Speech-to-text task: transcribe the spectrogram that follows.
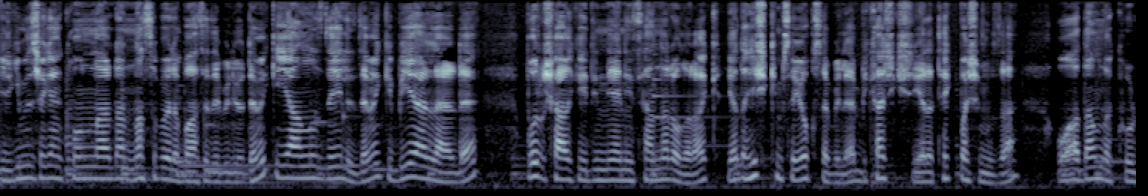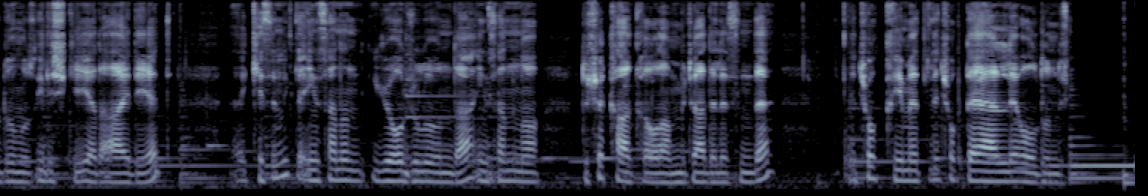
ilgimizi çeken konulardan nasıl böyle bahsedebiliyor? Demek ki yalnız değiliz. Demek ki bir yerlerde bu şarkıyı dinleyen insanlar olarak ya da hiç kimse yoksa bile birkaç kişi ya da tek başımıza o adamla kurduğumuz ilişki ya da aidiyet e, kesinlikle insanın yolculuğunda, insanın o düşe kalka olan mücadelesinde e, çok kıymetli, çok değerli olduğunu düşünüyorum.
